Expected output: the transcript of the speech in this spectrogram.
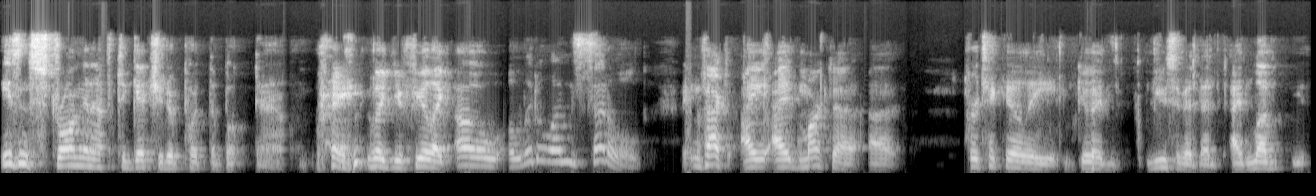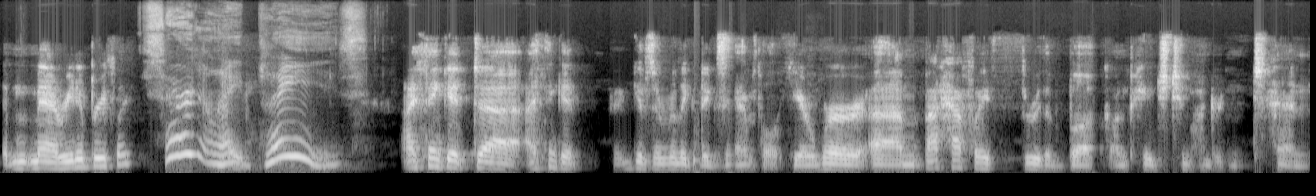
isn't strong enough to get you to put the book down, right? Like you feel like, oh, a little unsettled. In fact, I, I marked a, a particularly good use of it that I'd love. May I read it briefly? Certainly, please. I think it. Uh, I think it gives a really good example here. We're um, about halfway through the book on page 210.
